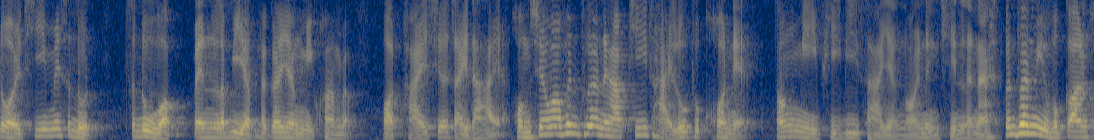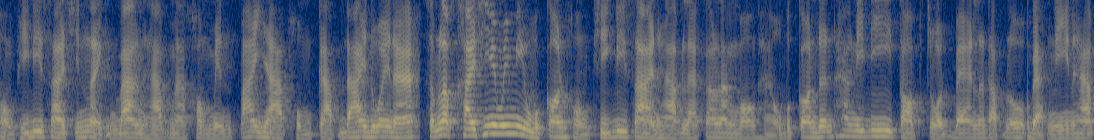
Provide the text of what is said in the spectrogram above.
โดยที่ไม่สะดุดสะดวกเป็นระเบียบแล้วก็ยังมีความแบบปลอดภัยเชื่อใจได้อะผมเชื่อว่าเพื่อนๆนะครับที่ถ่ายรูปทุกคนเนี่ย ต้องมีพีคดีไซน์อย่างน้อย 1 ชิ้นเลยนะ เพื่อนๆ มีอุปกรณ์ของพีคดีไซน์ชิ้นไหนกันบ้างนะครับ มาคอมเมนต์ป้ายยาผมกลับได้ด้วยนะสำหรับใครที่ยังไม่มีอุปกรณ์ของพีคดีไซน์นะครับและกำลังมองหาอุปกรณ์เดินทางดีๆตอบโจทย์แบรนด์ระดับโลกแบบนี้นะครับ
